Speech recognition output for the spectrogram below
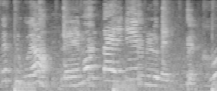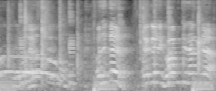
세트고요. 레몬, 딸기, 블루베리. 네. 어쨌든 여기까지 광대 상자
